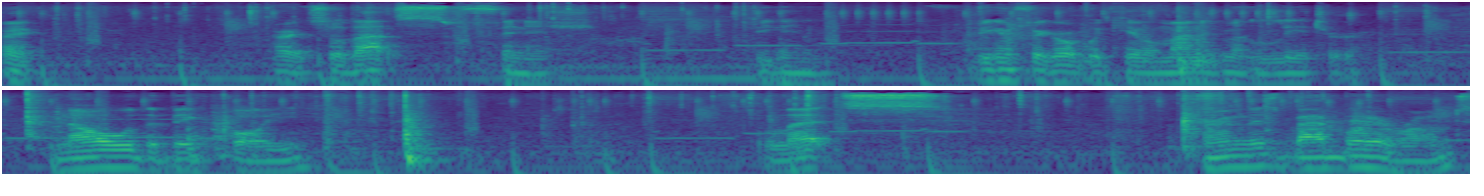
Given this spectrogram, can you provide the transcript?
Alright. Alright, so that's finished. We can we can figure out the cable management later. Now the big boy. Let's turn this bad boy around.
